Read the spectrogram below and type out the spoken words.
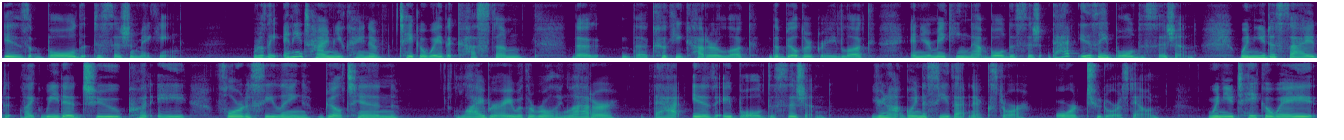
is bold decision making. Really, anytime you kind of take away the custom the the cookie cutter look, the builder grade look, and you're making that bold decision. That is a bold decision. When you decide, like we did, to put a floor to ceiling built in library with a rolling ladder, that is a bold decision. You're not going to see that next door or two doors down. When you take away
